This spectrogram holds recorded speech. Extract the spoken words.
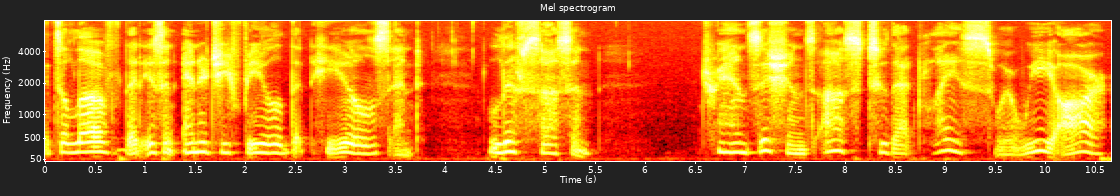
It's a love that is an energy field that heals and lifts us and transitions us to that place where we are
